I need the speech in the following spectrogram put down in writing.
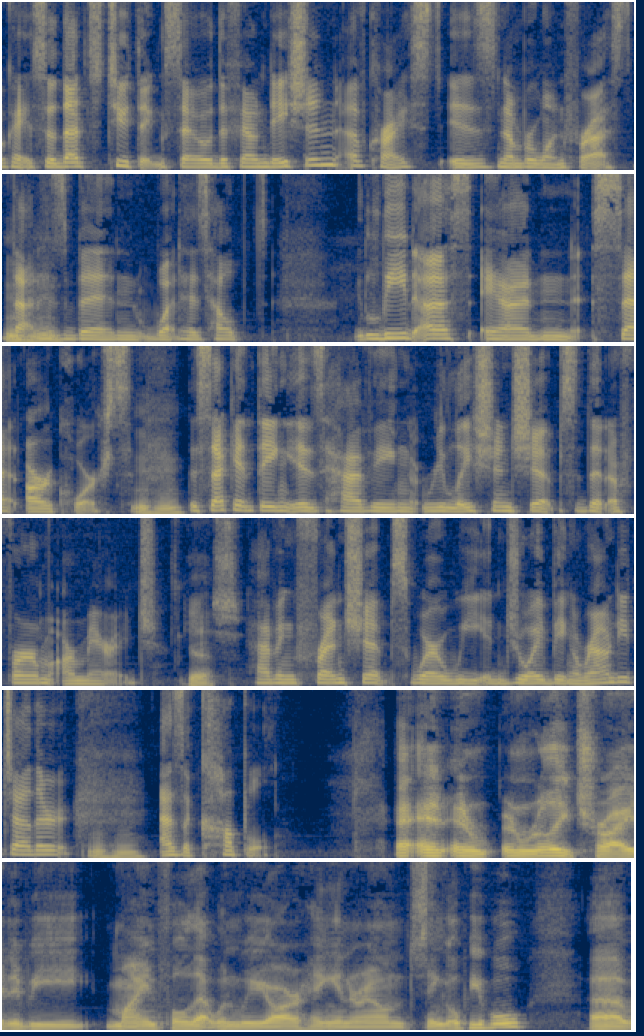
okay, so that's two things. So, the foundation of Christ is number one for us. That Mhm. has been what has helped lead us and set our course. Mm-hmm. The second thing is having relationships that affirm our marriage, Yes. having friendships where we enjoy being around each other Mm-hmm. as a couple. And, and and really try to be mindful that when we are hanging around single people uh,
